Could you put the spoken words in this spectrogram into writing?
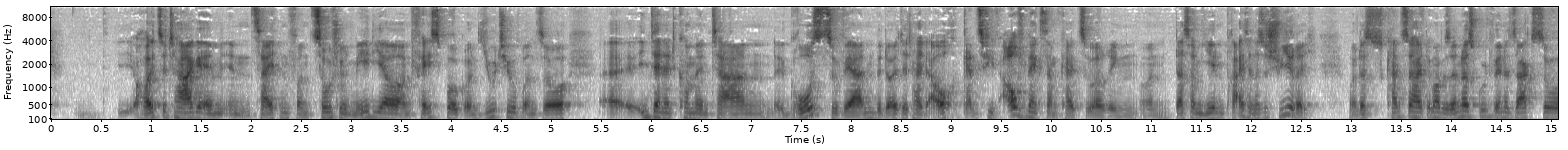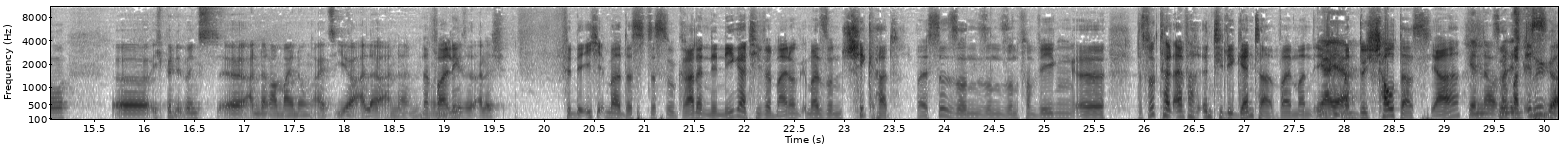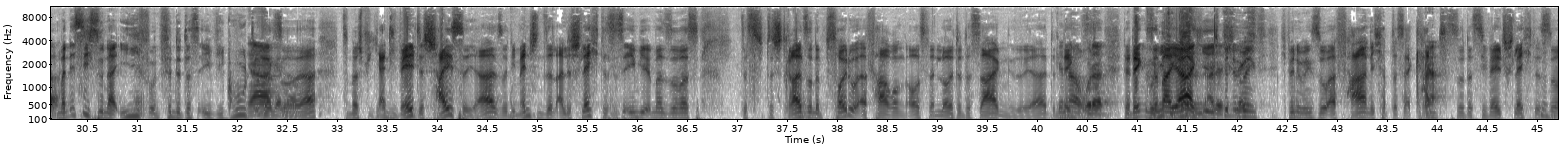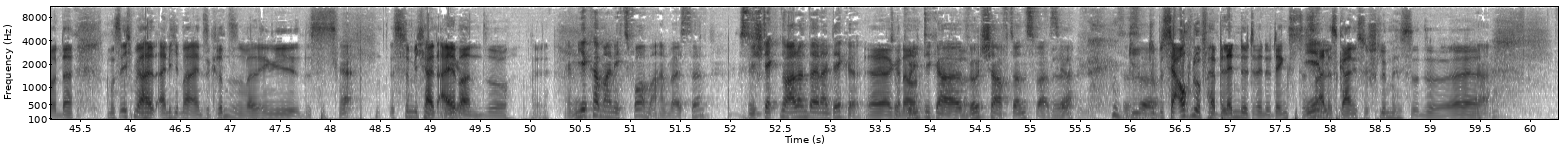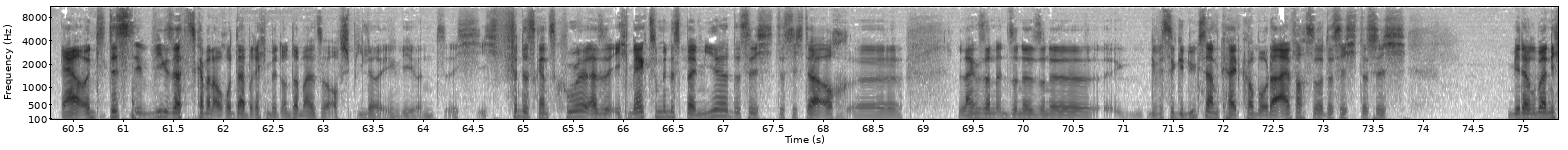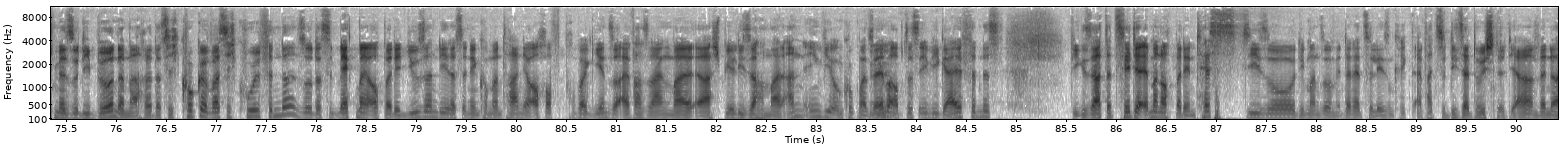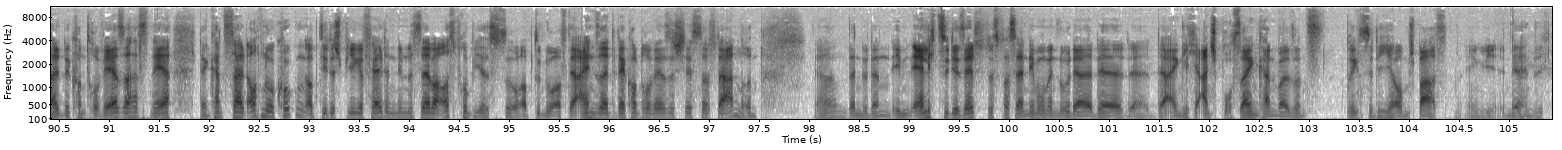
heutzutage in, in Zeiten von Social Media und Facebook und YouTube und so, äh, Internetkommentaren äh, groß zu werden, bedeutet halt auch ganz viel Aufmerksamkeit zu erringen. Und das um jeden Preis. Und das ist schwierig. Und das kannst du halt immer besonders gut, wenn du sagst so, äh, ich bin übrigens äh, anderer Meinung als ihr alle anderen. Na, vor allen Dingen- finde ich immer, dass das so gerade eine negative Meinung immer so einen Schick hat, weißt du? So ein, so ein, so ein von wegen, äh, das wirkt halt einfach intelligenter, weil man, Ja, ja. man durchschaut das, ja? Genau, so, man man, ist klüger. man ist nicht so naiv und findet das irgendwie gut Ja, oder so, genau. ja? Zum Beispiel, ja, die Welt ist scheiße, ja? Also die Menschen sind alle schlecht, das ist irgendwie immer sowas, das, das strahlt so eine Pseudo-Erfahrung aus, wenn Leute das sagen, so, ja? Dann Genau, denken, oder sie, dann denken sie immer, ja, hier, ich bin schlecht. übrigens, ich bin übrigens so erfahren, ich habe das erkannt, Ja. so, dass die Welt schlecht ist, so, und da muss ich mir halt eigentlich immer eins grinsen, weil irgendwie, das Ja. ist für mich halt albern, so. Ja, mir kann man nichts vormachen, weißt du? Sie steckt nur alle an deiner Decke. Ja, ja, so genau. Politiker, Ja. Wirtschaft, sonst was, ja. Du, so- du bist ja auch nur verblendet, wenn du denkst, dass Eben. alles gar nicht so schlimm ist und so. Ja, und das, wie gesagt, das kann man auch runterbrechen mitunter mal so auf Spiele irgendwie. Und ich, ich finde das ganz cool. Also ich merke zumindest bei mir, dass ich, dass ich da auch äh, langsam in so eine, so eine gewisse Genügsamkeit komme oder einfach so, dass ich, dass ich mir darüber nicht mehr so die Birne mache, dass ich gucke, was ich cool finde. So, das merkt man ja auch bei den Usern, die das in den Kommentaren ja auch oft propagieren, so einfach sagen mal, äh, spiel die Sache mal an irgendwie und guck mal selber, Mhm. ob du das irgendwie geil findest. Wie gesagt, da zählt ja immer noch bei den Tests, die so, die man so im Internet zu lesen kriegt, einfach zu dieser Durchschnitt, ja. Und wenn du halt eine Kontroverse hast, naja, dann kannst du halt auch nur gucken, ob dir das Spiel gefällt, indem du es selber ausprobierst. So, ob du nur auf der einen Seite der Kontroverse stehst oder auf der anderen. Ja, wenn du dann eben ehrlich zu dir selbst bist, was ja in dem Moment nur der, der, der, der eigentliche Anspruch sein kann, weil sonst bringst du dich ja um Spaß, irgendwie in der Hinsicht.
